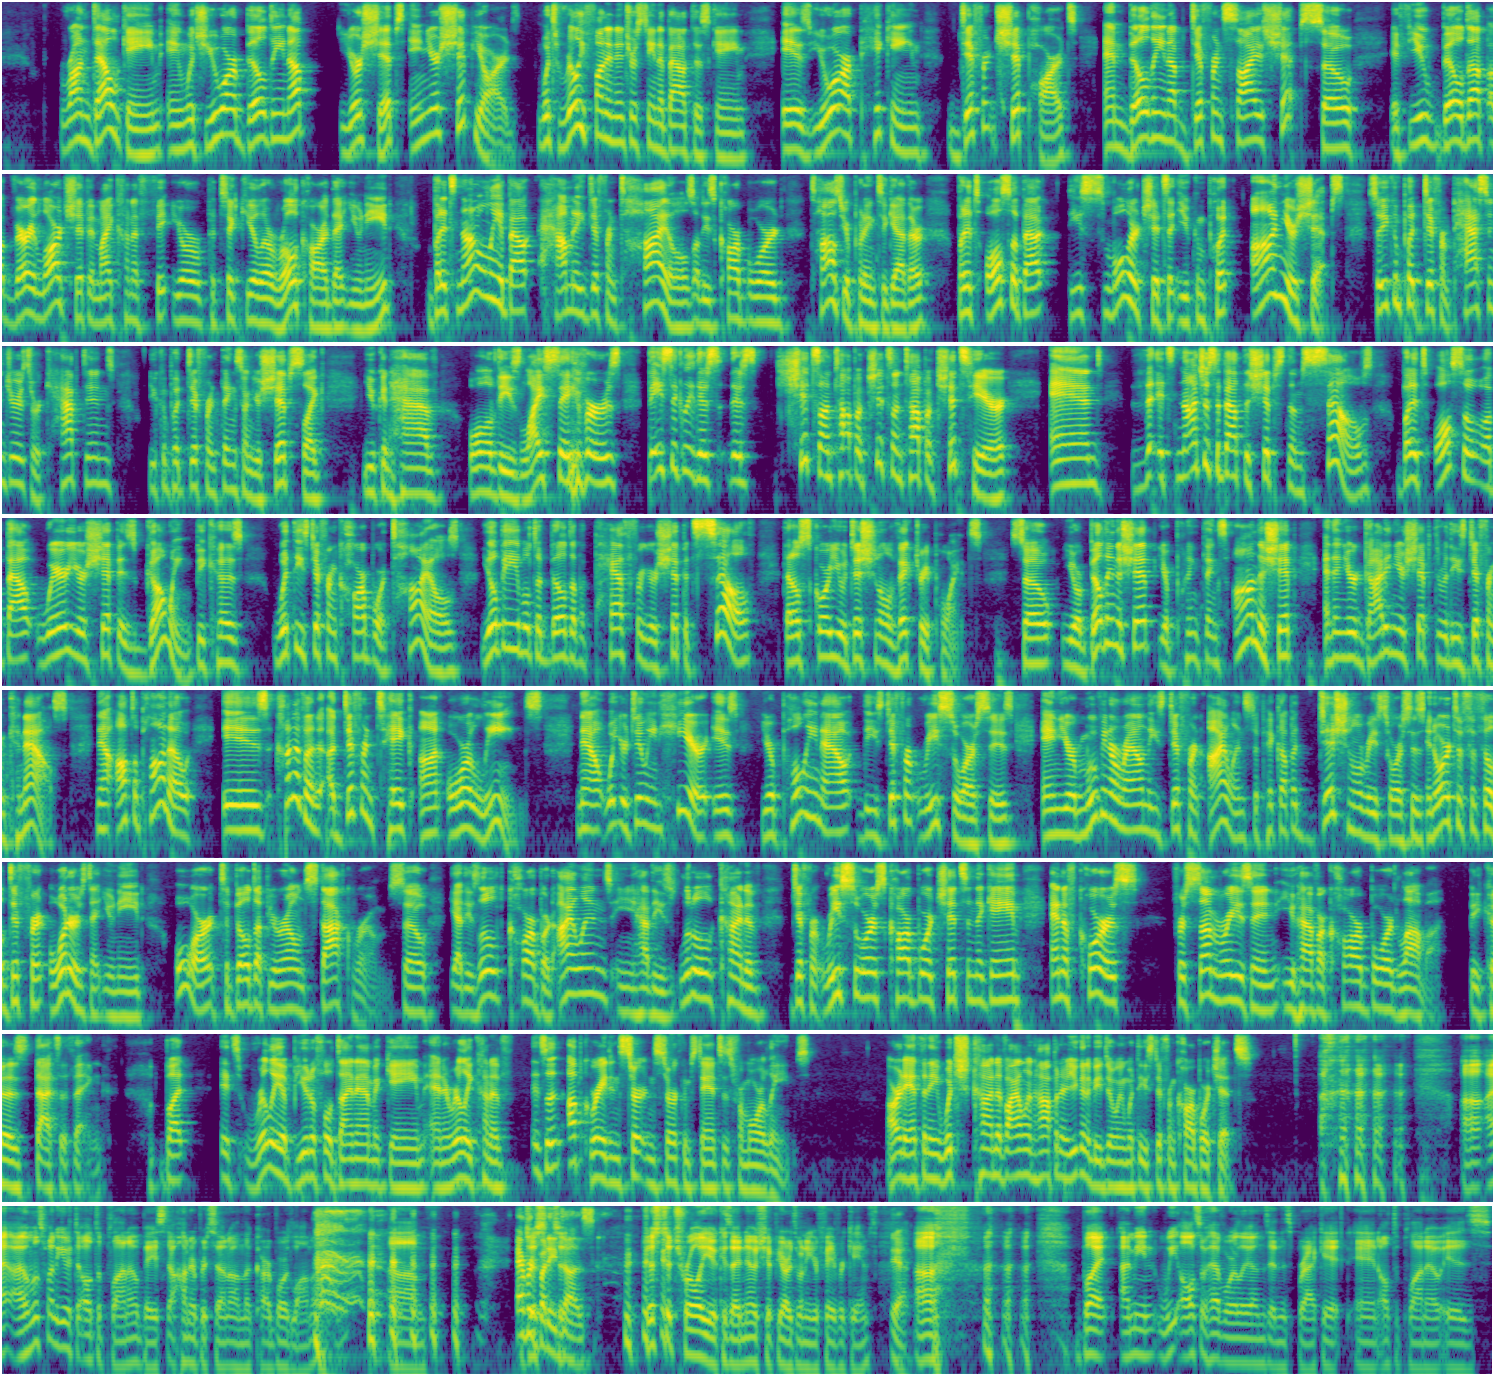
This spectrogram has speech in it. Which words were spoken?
rondel game in which you are building up your ships in your shipyard. What's really fun and interesting about this game is you are picking different ship parts and building up different size ships. So if you build up a very large ship, it might kind of fit your particular role card that you need. But it's not only about how many different tiles of these cardboard tiles you're putting together, but it's also about these smaller chits that you can put on your ships. So you can put different passengers or captains. You can put different things on your ships, like you can have all of these lifesavers. Basically, there's there's chits on top of chits on top of chits here, and th- it's not just about the ships themselves, but it's also about where your ship is going because with these different cardboard tiles, you'll be able to build up a path for your ship itself that'll score you additional victory points. So you're building the ship, you're putting things on the ship, and then you're guiding your ship through these different canals. Now, Altiplano is kind of a, a different take on Orleans. Now, what you're doing here is you're pulling out these different resources and you're moving around these different islands to pick up additional resources in order to fulfill different orders that you need or to build up your own stock room. So you have these little cardboard islands and you have these little kind of different resource cardboard chits in the game. And of course, for some reason, you have a cardboard llama because that's a thing. But it's really a beautiful dynamic game and it really kind of it's an upgrade in certain circumstances from Orleans. All right, Anthony, which kind of island hopping are you going to be doing with these different cardboard chits? uh, I, I, almost want to give it to Altiplano based 100% on the cardboard llama. Um, Everybody to, does. just to troll you, because I know Shipyard's one of your favorite games. Yeah. Uh, but, I mean, we also have Orleans in this bracket, and Altiplano is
